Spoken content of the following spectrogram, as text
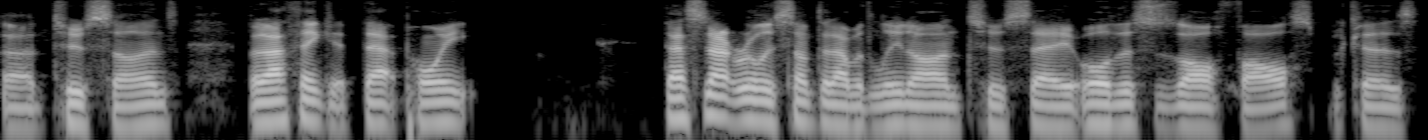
uh, two suns. But I think at that point, that's not really something I would lean on to say, "Oh, this is all false," because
